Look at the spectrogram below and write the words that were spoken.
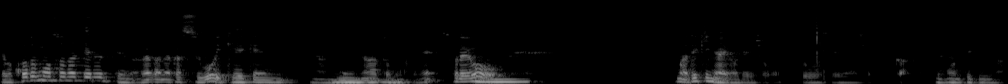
でも子供を育てるっていうのはなかなかすごい経験なんだよなと思ってね。それを、まあできないわけでしょ。同性愛者というか、基本的には。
